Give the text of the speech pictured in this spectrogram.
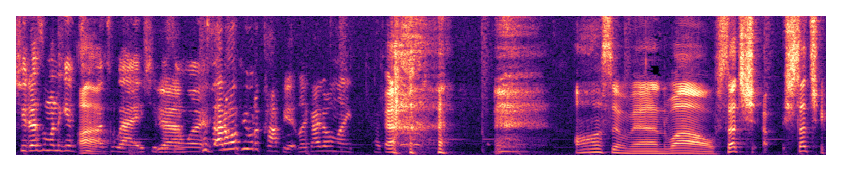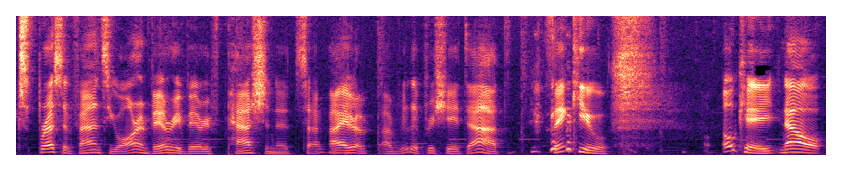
She doesn't want to give too Ah. much away. She Yeah, doesn't want. because I don't want people to copy it. Like I don't like. awesome, man. Wow. Such such expressive fans you are and very very passionate. So I I really appreciate that. Thank you. Okay, now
